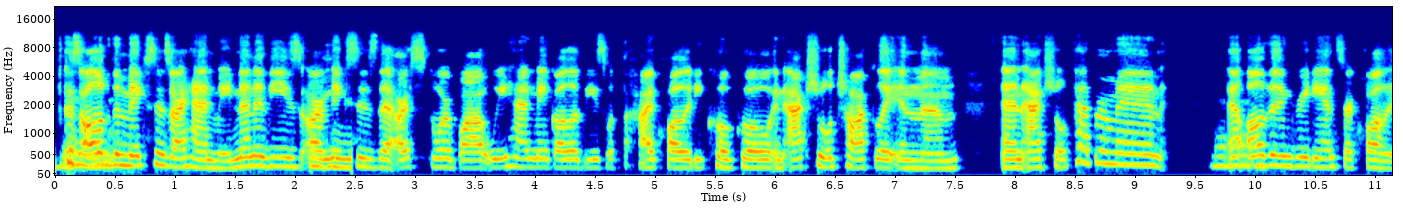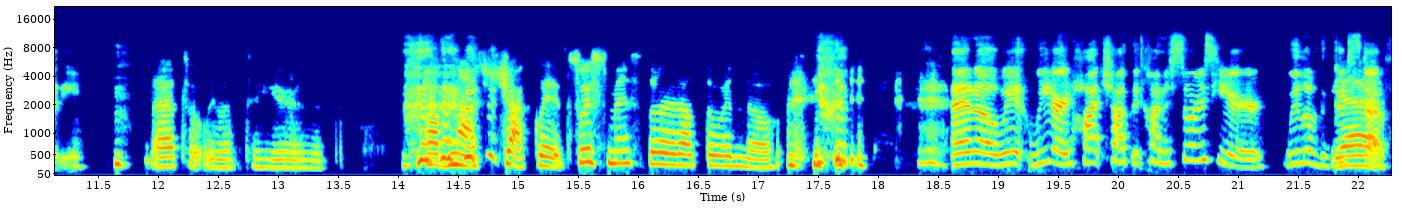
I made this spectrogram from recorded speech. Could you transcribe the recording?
Because all of the mixes are handmade. None of these are Mhm. mixes that are store bought. We hand make all of these with the high quality cocoa and actual chocolate in them and actual peppermint. Yeah, And all the ingredients are quality. that's what we love to hear. Top notch chocolate. Swiss Miss, throw it out the window. I know we we are hot chocolate connoisseurs here. We love the good Yes.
